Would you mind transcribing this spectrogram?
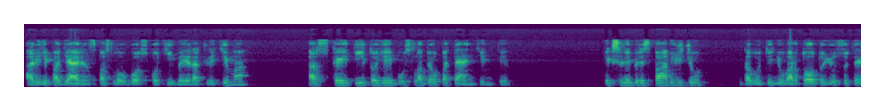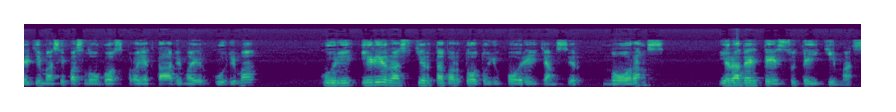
Ar ji pagerins paslaugos kokybę ir atlikimą? Ar skaitytojai bus labiau patenkinti? Xlibris pavyzdžių galutinių vartotojų sutelkimas į paslaugos projektavimą ir kūrimą kuri ir yra skirta vartotojų poreikiams ir norams, yra vertės suteikimas.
